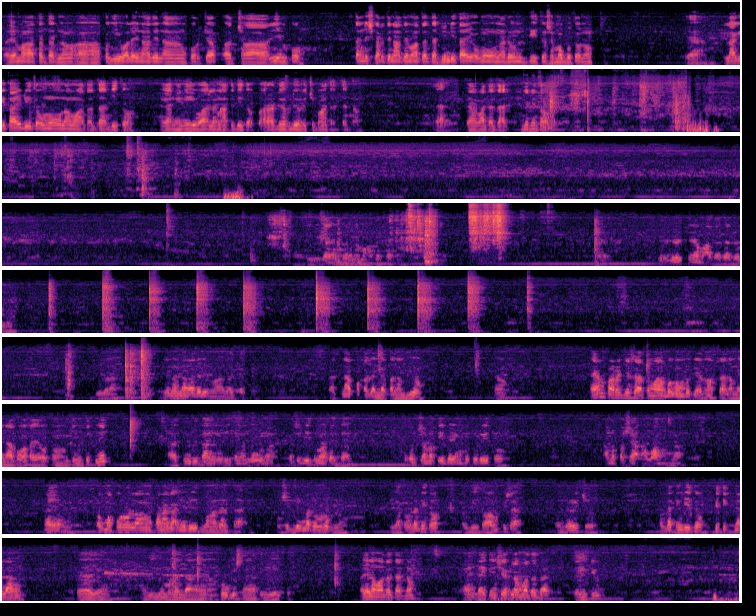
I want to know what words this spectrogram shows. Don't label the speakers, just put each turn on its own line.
Ayan mga tadtad, no? Ah, paghiwalay natin ang pork chop at saka liempo. At ang diskarte natin mga tadtad, hindi tayo umuuna doon dito sa mabuto, no? Yan. Lagi tayo dito umuuna mga tadtad dito. Ayan, hinihiwa lang natin dito para dir-diretso mga tadtad, no? Yan. Kaya mga tadtad, ganito. Dito tayo muna mga. Ayan. Dir-diretso na mga tadtad, no? Diba? Ganun lang kadali mga tadtad. At napakaganda pa ng view. No? Ayan, para dyan sa ating mga bagong butir, no? Sana may nakuha kayo itong technique. At hindi tayo dito nag-uuna. Kasi dito mga tadtad, bukod sa matibay ang buto rito, ano pa siya, awang na. Ngayon, pag mapuro lang panaga nyo dito mga tadtad, posibleng madurog, no? Hindi katulad dito, pag dito ang umpisa, o diretso, pagdating dito, pitik na lang. Kaya yung magiging magandang hugis ng ating liempo. Ayun lang mga tadtad, no? Ayan, like and share lang mga tadtad. Thank you.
